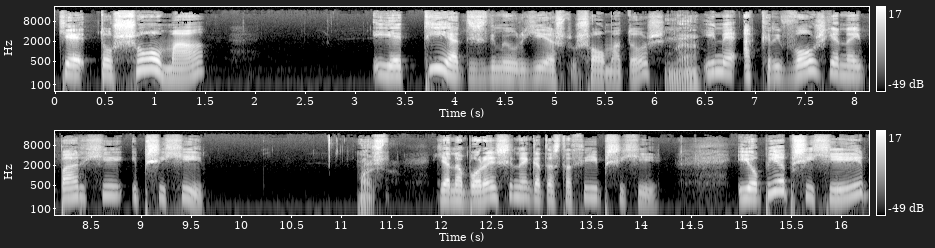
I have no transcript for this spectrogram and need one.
και το σώμα η αιτία της δημιουργίας του σώματος Ναι. είναι ακριβώς για να υπάρχει η ψυχή Μάλιστα. για να μπορέσει να εγκατασταθεί η ψυχή η οποία ψυχή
